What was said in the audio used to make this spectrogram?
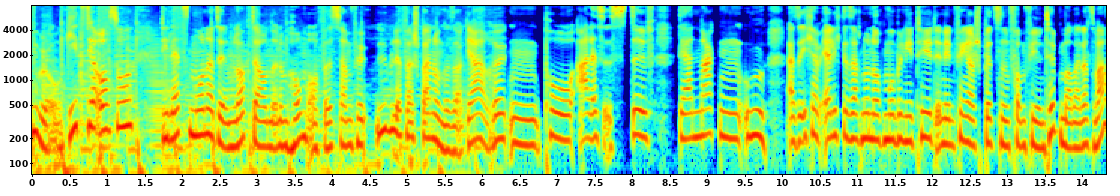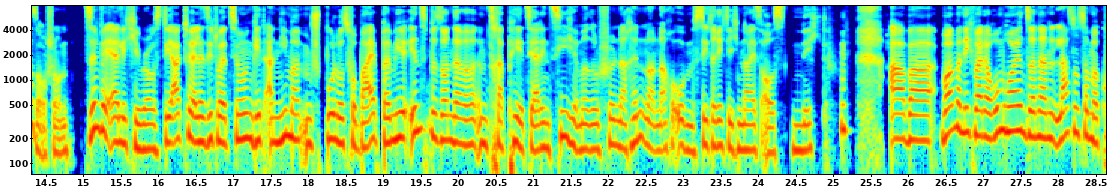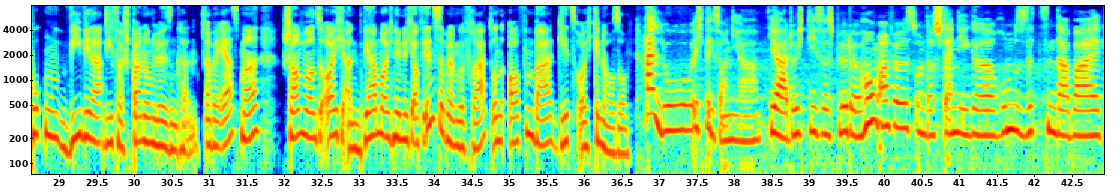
Hero, geht's dir auch so? Die letzten Monate im Lockdown und im Homeoffice haben für üble Verspannung gesorgt. Ja, Rücken, Po, alles ist stiff, der Nacken. Uh. Also ich habe ehrlich gesagt nur noch Mobilität in den Fingerspitzen vom vielen Tippen, aber das war's auch schon. Sind wir ehrlich, Heroes, die aktuelle Situation geht an niemandem spurlos vorbei. Bei mir insbesondere im Trapez. Ja, den ziehe ich immer so schön nach hinten und nach oben. Sieht richtig nice aus. Nicht. Aber wollen wir nicht weiter rumheulen, sondern lass uns doch mal gucken, wie wir die Verspannung lösen können. Aber erstmal schauen wir uns euch an. Wir haben euch nämlich auf Instagram gefragt und offenbar geht's euch genauso. Hallo, ich bin Sonja. Ja, durch dieses blöde Homeoffice und das ständige Rumsitzen dabei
